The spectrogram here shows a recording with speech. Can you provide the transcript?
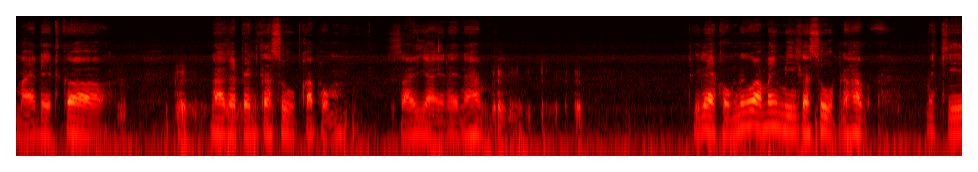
หมายเด็ดก็น่าจะเป็นกระสูบครับผมไซส์ใหญ่เลยนะครับ ทีแรกผมนึกว่าไม่มีกระสูบนะครับ เมื่อกี้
